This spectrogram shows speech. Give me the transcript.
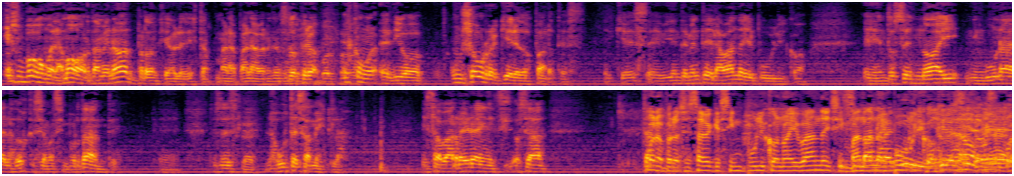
es un poco como el amor también, ¿no? Perdón que hable de esta mala palabra entre nosotros, No, no, pero es como, eh, digo, un show requiere dos partes, que es evidentemente la banda y el público. Eh, entonces no hay ninguna de las dos que sea más importante. Eh, entonces Claro. nos gusta esa mezcla, esa barrera, o sea... Bueno, pero se sabe que sin público no hay banda y sin, banda, no hay público. quiero decir, No, o sea, por eso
